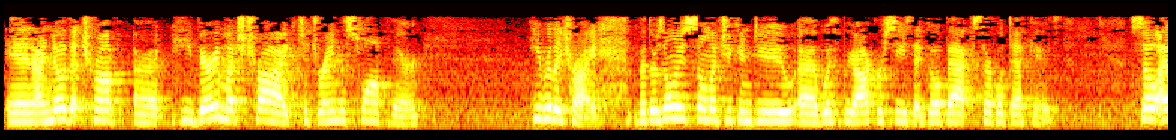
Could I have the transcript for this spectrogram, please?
And I know that Trump, uh, he very much tried to drain the swamp there. He really tried, but there's only so much you can do uh, with bureaucracies that go back several decades. So I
